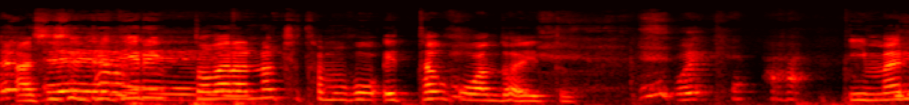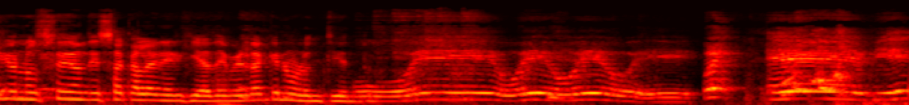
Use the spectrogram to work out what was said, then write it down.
Eh, Así se eh, entretienen todas las noches. Estamos, están jugando a esto. Uy, Y Mario no sé de dónde saca la energía. De verdad que no lo entiendo. uy, uy, uy, uy. Eh, bien.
